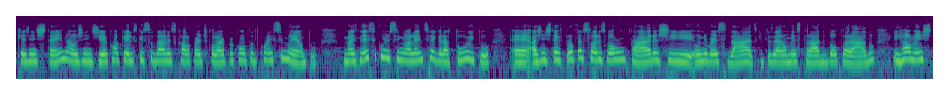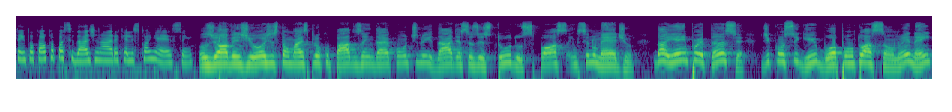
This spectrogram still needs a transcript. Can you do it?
que a gente tem né, hoje em dia com aqueles que estudaram em escola particular por conta do conhecimento. Mas nesse cursinho, além de ser gratuito, é, a gente teve professores voluntários de universidades que fizeram mestrado e doutorado e realmente têm total capacidade na área que eles conhecem. Os jovens de hoje estão mais preocupados em dar continuidade a seus estudos pós-ensino médio. Daí a importância de conseguir boa pontuação no Enem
